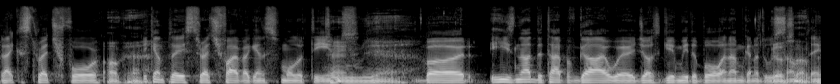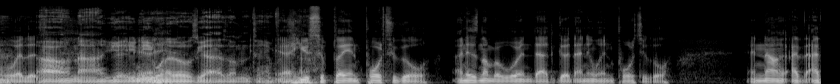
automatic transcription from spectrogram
like a stretch four. Okay. He can play stretch five against smaller teams, Team, yeah. but he's not the type of guy where just give me the ball and I'm gonna do Do something, with it. Oh nah, yeah, you need one of those guys on the team. Yeah, he used to play in Portugal, and his number weren't that good anyway in Portugal. And now I, I,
